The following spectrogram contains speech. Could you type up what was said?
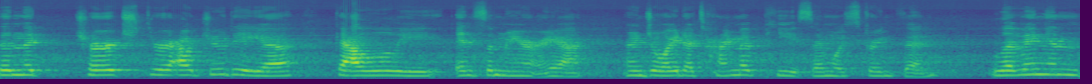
Then the church throughout Judea, Galilee, and Samaria enjoyed a time of peace and was strengthened, living in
